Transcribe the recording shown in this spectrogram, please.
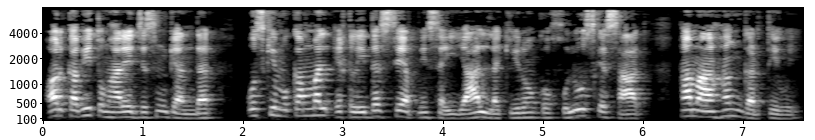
اور کبھی تمہارے جسم کے اندر اس کی مکمل اقلیدت سے اپنی سیال لکیروں کو خلوص کے ساتھ ہم آہنگ کرتی ہوئی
